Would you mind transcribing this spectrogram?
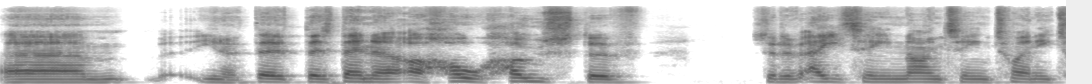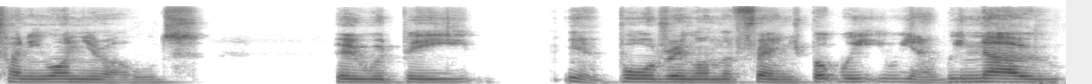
Um, you know, there, there's then a, a, whole host of sort of 18, 19, 20, 21 year olds who would be, you know, bordering on the fringe. But we, you know, we know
